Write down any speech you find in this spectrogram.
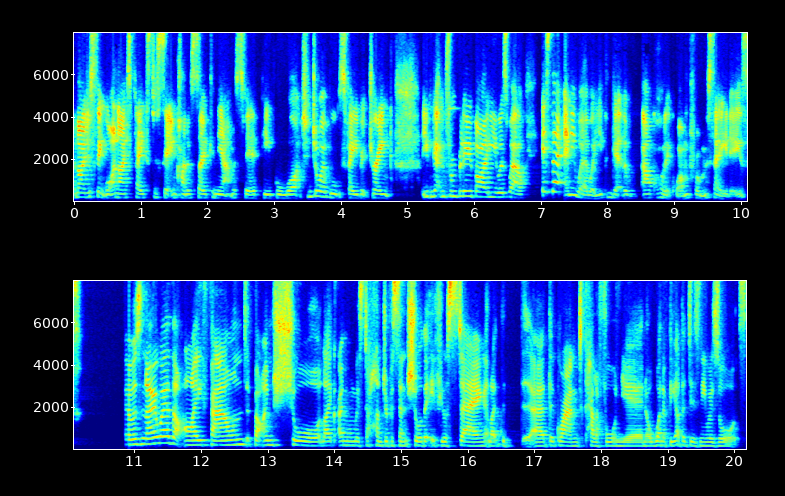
And I just think what a nice place to sit and kind of soak in the atmosphere, people watch, enjoy Walt's favorite drink. You can get them from Blue Bayou as well. Is there anywhere where you can get the alcoholic one from Mercedes? There was nowhere that I found, but I'm sure, like I'm almost 100% sure that if you're staying at like the uh, the Grand Californian or one of the other Disney resorts,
